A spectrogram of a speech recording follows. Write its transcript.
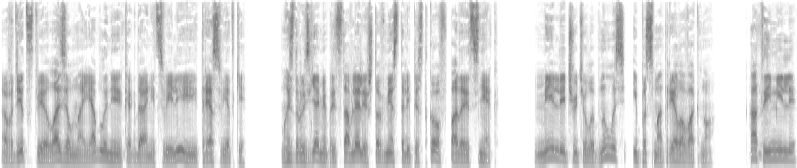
В детстве лазил на яблони, когда они цвели, и тряс ветки. Мы с друзьями представляли, что вместо лепестков падает снег. Милли чуть улыбнулась и посмотрела в окно. «А ты, Милли,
